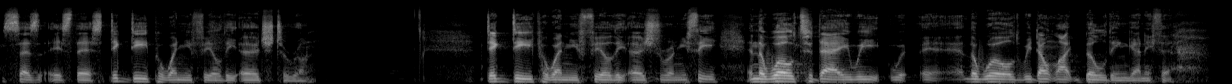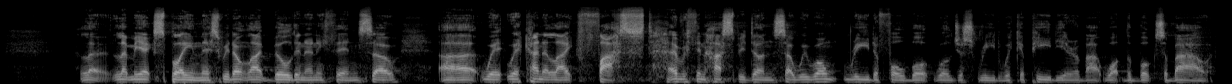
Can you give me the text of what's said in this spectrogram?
It says it's this dig deeper when you feel the urge to run. Dig deeper when you feel the urge to run. You see, in the world today, we, we eh, the world, we don't like building anything. Let, let me explain this. We don't like building anything. So uh, we're, we're kind of like fast. Everything has to be done. So we won't read a full book. We'll just read Wikipedia about what the book's about.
